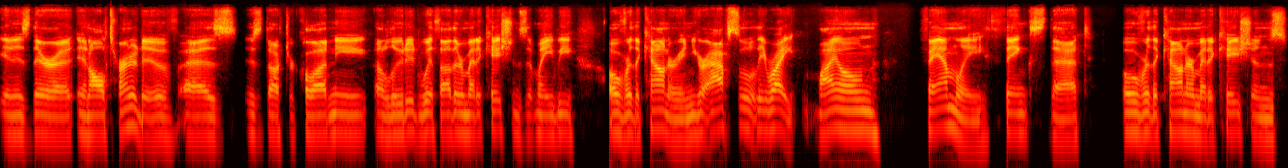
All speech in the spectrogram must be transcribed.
and is there a, an alternative as as dr kolodny alluded with other medications that may be over the counter and you're absolutely right my own family thinks that over the counter medications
